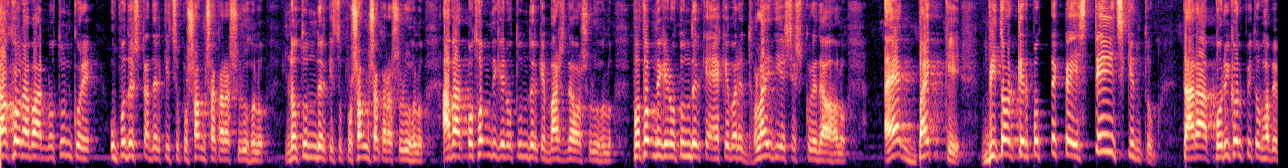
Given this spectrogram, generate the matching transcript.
তখন আবার নতুন করে উপদেষ্টাদের কিছু প্রশংসা করা শুরু হলো, নতুনদের কিছু প্রশংসা করা শুরু হলো, আবার প্রথম দিকে নতুনদেরকে বাস দেওয়া শুরু হলো, প্রথম দিকে নতুনদেরকে একেবারে ধোলাই দিয়ে শেষ করে দেওয়া হলো। এক বাক্যে বিতর্কের প্রত্যেকটা স্টেজ কিন্তু তারা পরিকল্পিতভাবে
